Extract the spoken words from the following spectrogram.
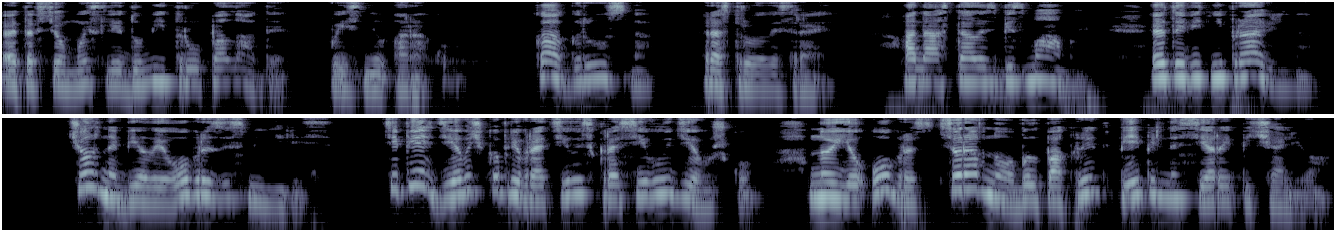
это все мысли Думитру Паллады, пояснил Оракул. Как грустно, расстроилась Рая. Она осталась без мамы. Это ведь неправильно. Черно-белые образы сменились. Теперь девочка превратилась в красивую девушку, но ее образ все равно был покрыт пепельно-серой печалью.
